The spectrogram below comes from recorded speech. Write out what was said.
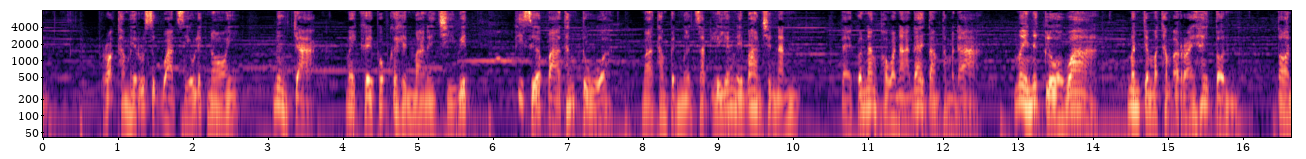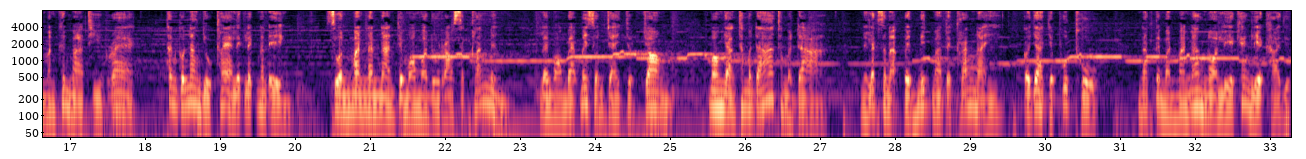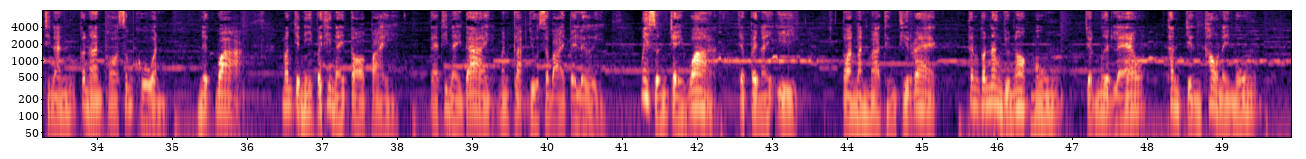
เพราะทำให้รู้สึกหวาดเสียวเล็กน้อย เนื่องจากไม่เคยพบเคยเห็นมาในชีวิต ที่เสือป่าทั้งตัว มาทำเป็นเหมือนสัตว์เลี้ยงในบ้านเช่นนั้น แต่ก็นั่งภาวนาได้ตามธรรมดา ไม่นึกกลัวว่ามันจะมาทำอะไรให้ตน ตอนมันขึ้นมาทีแรก ท่านก็นั่งอยู่แคร่เล็ก ๆ นั่นเอง ส่วนมันนานๆจะมองมาดูเราสักครั้งหนึ่ง และมองแบบไม่สนใจจดจ้อง มองอย่างธรรมดาธรรมดา ในลักษณะเป็นมิตรมาแต่ครั้งไหน ก็ยากจะพูดถูก นับแต่มันมานั่งนอนเลียแข้งเลียขาอยู่ที่นั้นก็นานพอสมควร นึกว่ามันจะหนีไปที่ไหนต่อไป แต่ที่ไหนได้มันกลับอยู่สบายไปเลย ไม่สนใจว่าจะไปไหนอีก ตอนมันมาถึงทีแรก ท่านก็นั่งอยู่นอกมุง้งจนมืดแล้ว ท่านจึงเข้าในมุง้ง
